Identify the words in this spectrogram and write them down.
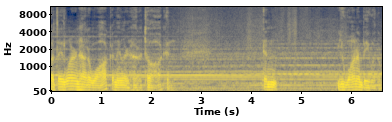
But they learn how to walk and they learn how to talk and and you want to be with them.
